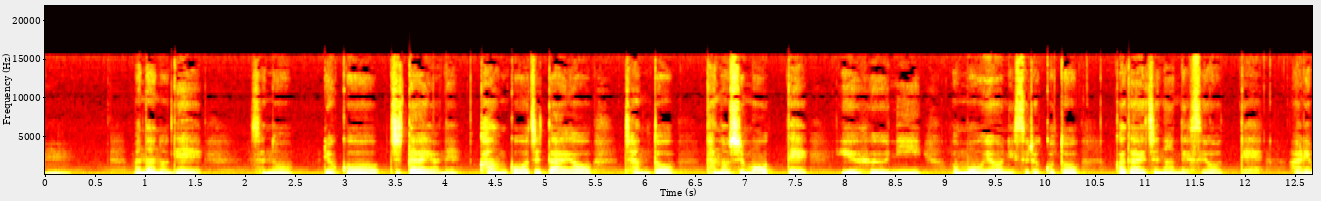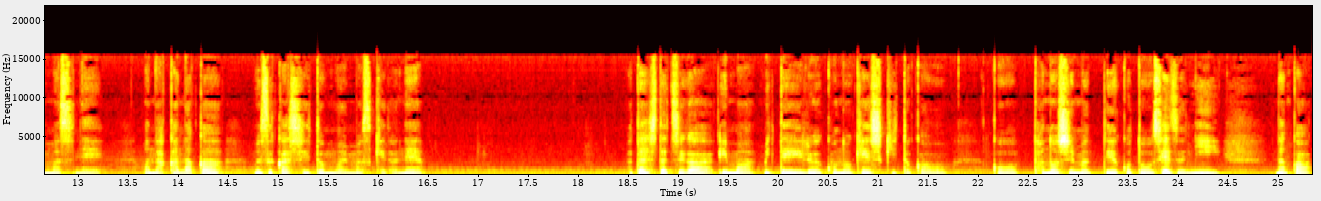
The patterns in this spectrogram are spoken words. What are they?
うん。まあ、なのでその旅行自体やね観光自体をちゃんと楽しもうっていうふうに思うようにすることが大事なんですよってありますね、まあ、なかなか難しいと思いますけどね。私たちが今見ているこの景色とかをこう楽しむっていうことをせずになんか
